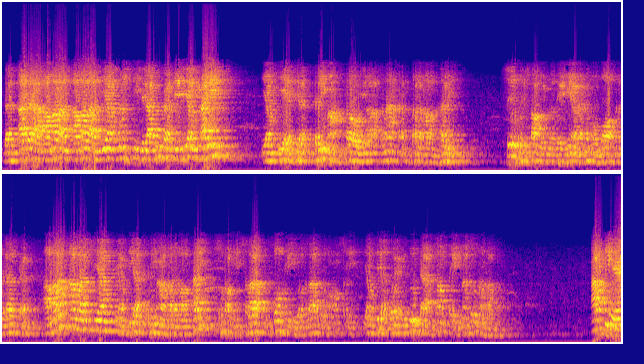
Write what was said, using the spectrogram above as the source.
dan ada amalan-amalan yang mesti dilakukan di siang hari yang dia tidak terima kalau dilaksanakan pada malam hari. Syekh Islam Ibn menjelaskan amalan-amalan siang yang tidak terima pada malam hari seperti salat zuhri wa salat asri yang tidak boleh ditunda sampai masuk malam. Artinya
